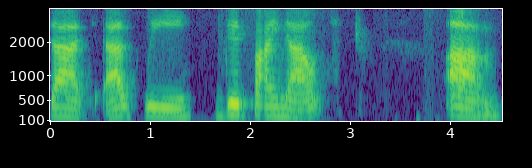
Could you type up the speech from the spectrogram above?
that as we did find out, um,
